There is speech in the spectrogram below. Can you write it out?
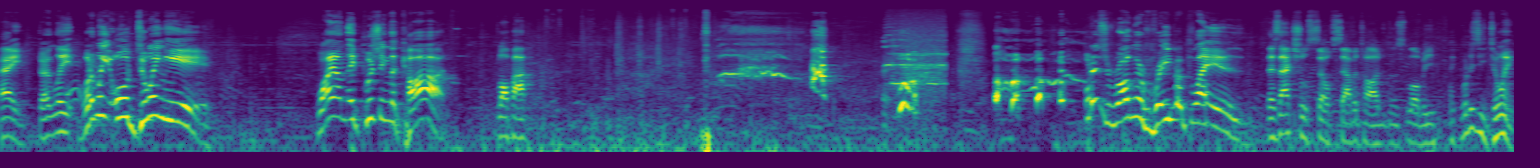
hey, don't leave. What are we all doing here? Why aren't they pushing the cart? Flopper. what is wrong with Reaper players? There's actual self-sabotage in this lobby. Like, what is he doing?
